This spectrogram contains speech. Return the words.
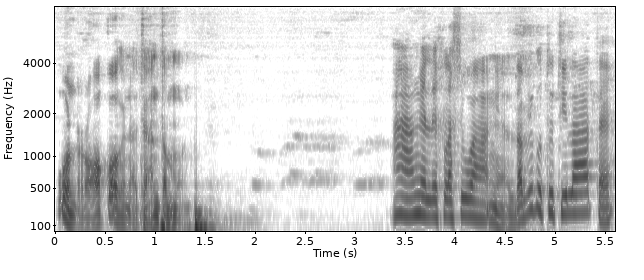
Oh neraka kena jantem. Angel ikhlas angel, tapi kudu dilatih.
